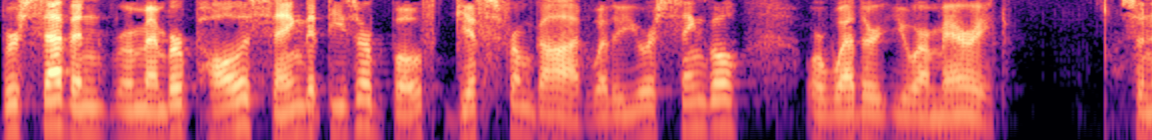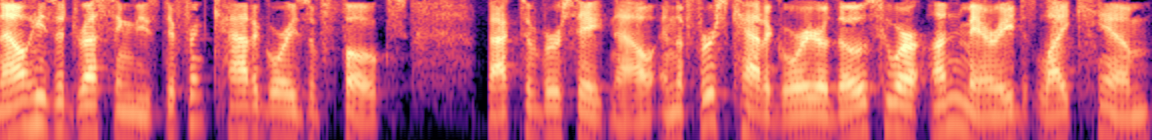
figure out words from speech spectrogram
Verse 7, remember, Paul is saying that these are both gifts from God, whether you are single or whether you are married. So now he's addressing these different categories of folks. Back to verse 8 now. And the first category are those who are unmarried, like him,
